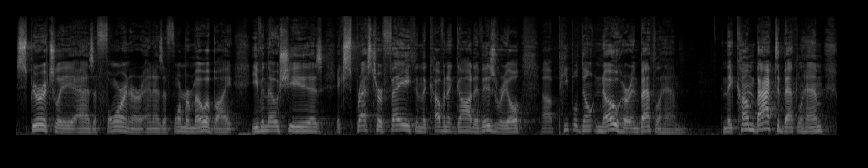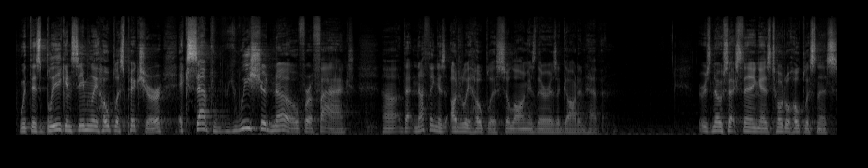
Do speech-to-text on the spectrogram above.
spiritually as a foreigner and as a former Moabite. Even though she has expressed her faith in the covenant God of Israel, uh, people don't know her in Bethlehem. And they come back to Bethlehem with this bleak and seemingly hopeless picture, except we should know for a fact uh, that nothing is utterly hopeless so long as there is a God in heaven. There is no such thing as total hopelessness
